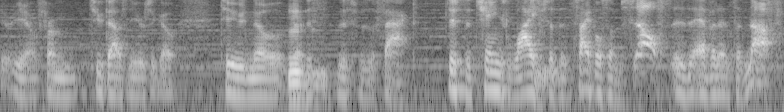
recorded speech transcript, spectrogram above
you know from 2000 years ago to know that this this was a fact. Just to change lives of the disciples themselves is evidence enough.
